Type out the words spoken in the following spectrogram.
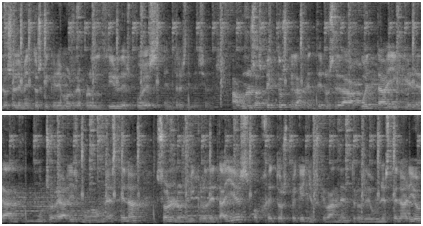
los elementos que queremos reproducir después en tres dimensiones. Algunos aspectos que la gente no se da cuenta y que le dan mucho realismo a una escena son los microdetalles, objetos pequeños que van dentro de un escenario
